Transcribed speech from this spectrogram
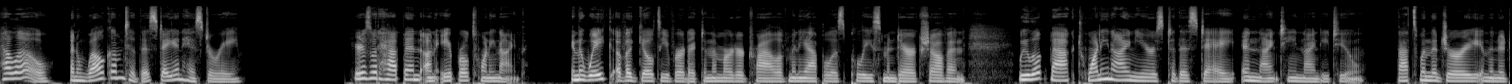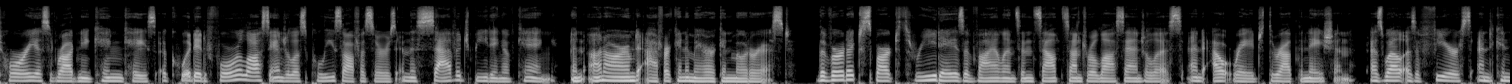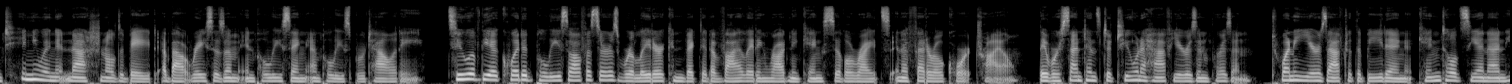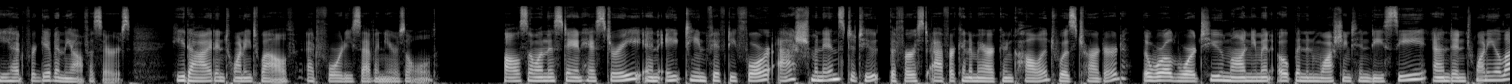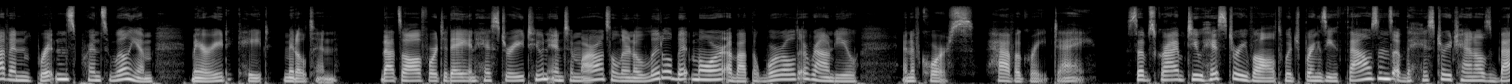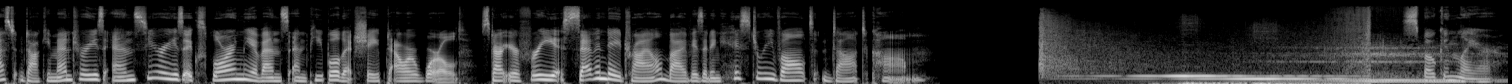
Hello, and welcome to This Day in History. Here's what happened on April 29th. In the wake of a guilty verdict in the murder trial of Minneapolis policeman Derek Chauvin, we look back 29 years to this day in 1992. That's when the jury in the notorious Rodney King case acquitted four Los Angeles police officers in the savage beating of King, an unarmed African American motorist. The verdict sparked three days of violence in south central Los Angeles and outrage throughout the nation, as well as a fierce and continuing national debate about racism in policing and police brutality. Two of the acquitted police officers were later convicted of violating Rodney King's civil rights in a federal court trial. They were sentenced to two and a half years in prison. Twenty years after the beating, King told CNN he had forgiven the officers. He died in 2012 at 47 years old. Also on this day in history, in 1854, Ashmun Institute, the first African American college, was chartered. The World War II monument opened in Washington, D.C., and in 2011, Britain's Prince William married Kate Middleton. That's all for today in history. Tune in tomorrow to learn a little bit more about the world around you. And of course, have a great day. Subscribe to History Vault, which brings you thousands of the History Channel's best documentaries and series exploring the events and people that shaped our world. Start your free seven day trial by visiting historyvault.com. Spoken Layer.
